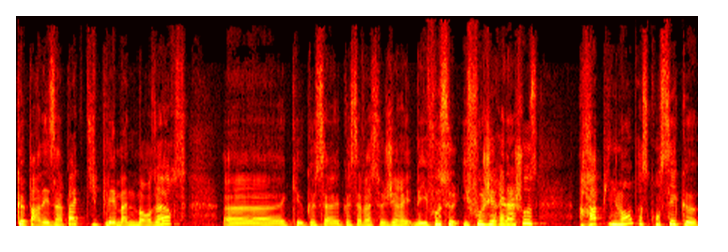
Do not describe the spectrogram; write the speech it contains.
que par des impacts type Lehman Brothers euh, que, que ça, que ça va se gérer. Mais il faut, se- il faut gérer la chose rapidement parce qu'on sait que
